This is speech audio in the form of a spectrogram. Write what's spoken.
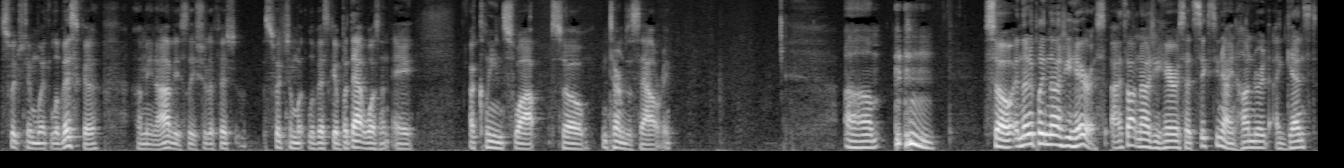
switched him with Laviska. I mean, obviously should have fish, switched him with Laviska, but that wasn't a a clean swap. So in terms of salary. Um, So, and then I played Najee Harris. I thought Najee Harris at 6,900 against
